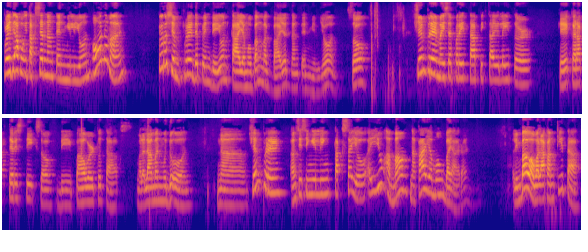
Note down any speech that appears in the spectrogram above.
Pwede ako itaxer ng 10 million? Oo naman. Pero siyempre, depende yon Kaya mo bang magbayad ng 10 million? So, Siyempre, may separate topic tayo later. Okay, characteristics of the power to tax. Malalaman mo doon na siyempre, ang sisingiling tax sa'yo ay yung amount na kaya mong bayaran. Halimbawa, wala kang kita.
